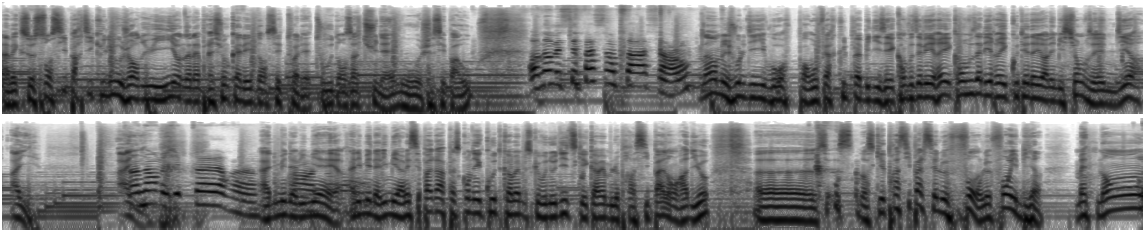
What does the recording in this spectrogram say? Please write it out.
Avec ce son si particulier aujourd'hui, on a l'impression qu'elle est dans ses toilettes ou dans un tunnel ou je sais pas où. Oh non, mais c'est pas sympa ça. Hein non, mais je vous le dis pour, vous faire culpabiliser. Quand vous, avez quand vous allez réécouter d'ailleurs l'émission, vous allez me dire aïe. Oh non, mais j'ai peur. Allumez la oh lumière, allumez la lumière. Mais c'est pas grave parce qu'on écoute quand même ce que vous nous dites, ce qui est quand même le principal en radio. Euh, ce qui est le principal, c'est le fond. Le fond est bien. Maintenant,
